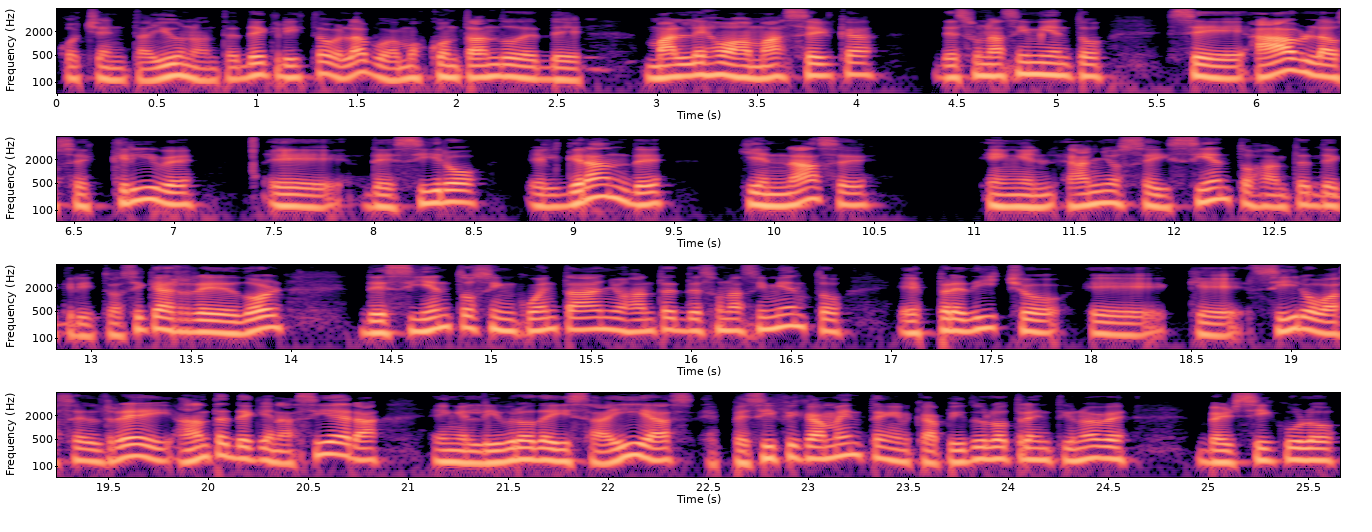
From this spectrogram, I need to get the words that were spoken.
81 antes de Cristo, ¿verdad? Pues vamos contando desde más lejos a más cerca de su nacimiento, se habla o se escribe eh, de Ciro el Grande, quien nace en el año 600 antes de Cristo. Así que alrededor de 150 años antes de su nacimiento es predicho eh, que Ciro va a ser el rey antes de que naciera en el libro de Isaías, específicamente en el capítulo 39, versículo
